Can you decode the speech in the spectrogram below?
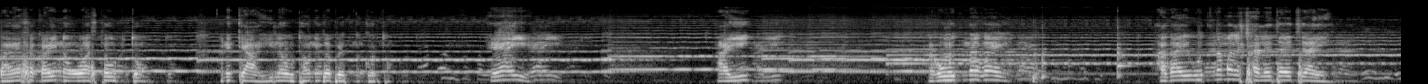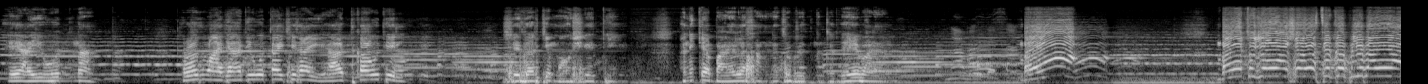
बाळा सकाळी नऊ वाजता उठतो आणि त्या आईला उठवण्याचा प्रयत्न करतो. हे आई आई अगं होत ना काय? अगं आई उठ ना मला शाळेत जायची आई. हे आई उठ ना. रोज माझ्या आधी उठायचीच आई आज का होतील शेजारची मावशी येते. आणि त्या बाळाला सांगण्याचा प्रयत्न करते. हे बाळा. बाया बाया तुझ्या अशा अवस्थेत झोपली बाया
